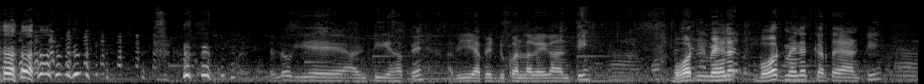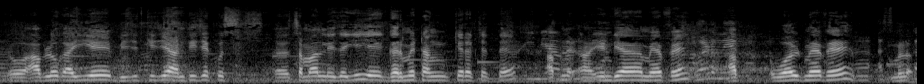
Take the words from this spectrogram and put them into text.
चलो ये आंटी यहाँ पे। अभी यहाँ पे दुकान लगाएगा आंटी। बहुत मेहनत बहुत मेहनत करता है आंटी। तो आप लोग आइए विज़िट कीजिए आंटी से कुछ सामान ले जाइए। ये घर में टंग के रख सकते हैं। अपने हाँ, इंडिया मैप है। आप वर्ल्ड मैप है। मतलब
